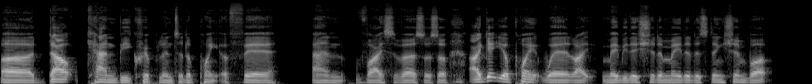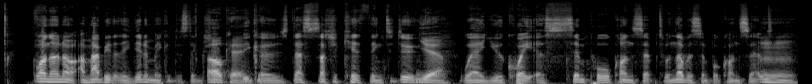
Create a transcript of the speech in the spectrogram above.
Uh, doubt can be crippling to the point of fear, and vice versa. So I get your point where like maybe they should have made a distinction, but Well, no, no, I'm happy that they didn't make a distinction. Okay. because that's such a kid thing to do. yeah, where you equate a simple concept to another simple concept, Mhm.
